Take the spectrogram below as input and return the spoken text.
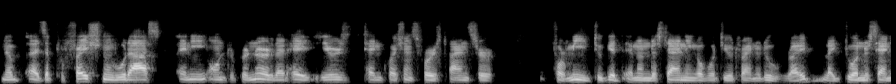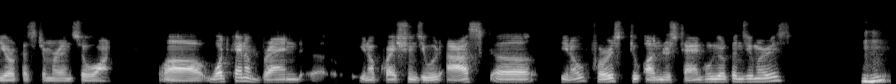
you know as a professional would ask any entrepreneur that hey here's 10 questions first answer for me to get an understanding of what you're trying to do right? Like to understand your customer and so on. Uh, what kind of brand uh, you know questions you would ask uh, you know first to understand who your consumer is? Mm-hmm.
